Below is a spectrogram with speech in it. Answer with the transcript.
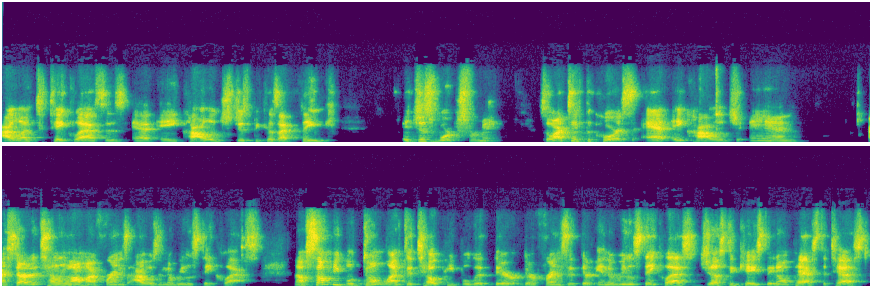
I like to take classes at a college just because I think it just works for me. So I took the course at a college and I started telling all my friends I was in the real estate class. Now, some people don't like to tell people that they're their friends that they're in the real estate class just in case they don't pass the test.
